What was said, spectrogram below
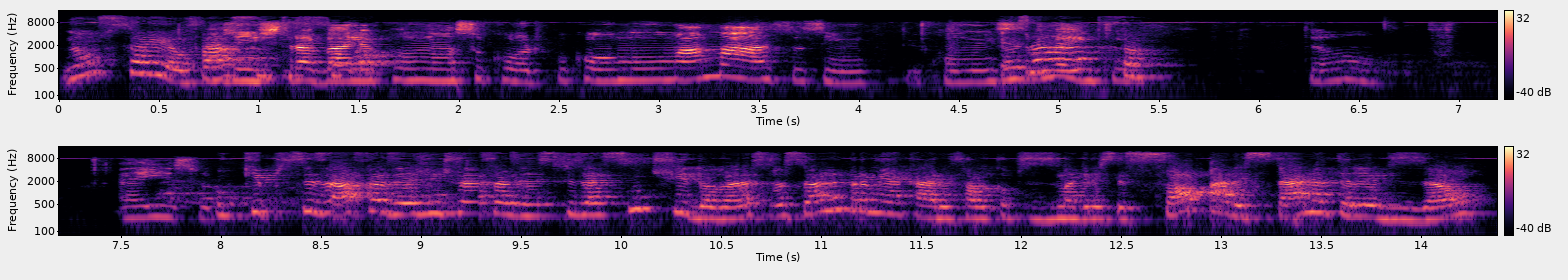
Não sei, eu faço. A gente trabalha só... com o nosso corpo como uma massa, assim, como um instrumento. Exato. Então, é isso. O que precisar fazer, a gente vai fazer se fizer sentido. Agora, se você olha pra minha cara e fala que eu preciso emagrecer só para estar na televisão,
